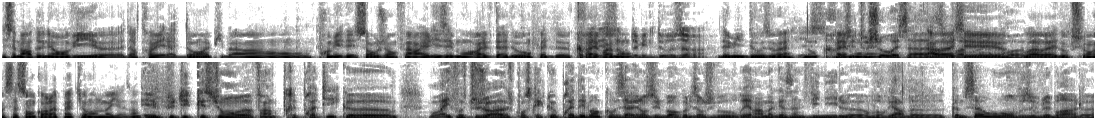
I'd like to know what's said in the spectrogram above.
Et ça m'a redonné envie euh, de retravailler là-dedans. Et puis ben en 1er décembre, j'ai enfin réalisé mon rêve d'ado en fait de créer vraiment 2012 2012 ouais. Donc créer C'est mon tout chaud, ouais, ça Ah ouais, c'est pour, ouais ouais, donc je ça sent encore la peinture dans le magasin. Et une petite question, euh, enfin très pratique. euh, bon, il faut toujours, euh, je pense, quelques près des banques. Quand vous arrivez dans une banque en disant je vais ouvrir un magasin de vinyle, on vous regarde comme ça ou on vous ouvre les bras là?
